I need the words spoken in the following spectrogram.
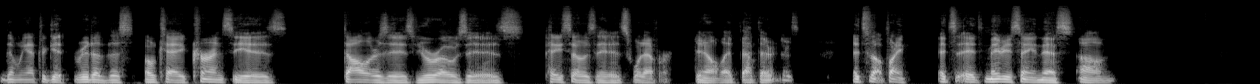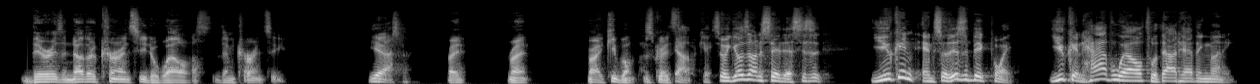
then we have to get rid of this. Okay. Currency is dollars is euros is pesos is whatever, you know, like that there, there's, it's not funny. It's, it's maybe saying this, um, there is another currency to wealth than currency. Yes. Right. Right. Right. Keep going. That's great. Yeah. Okay. So he goes on to say this, is it, you can, and so this is a big point. You can have wealth without having money.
